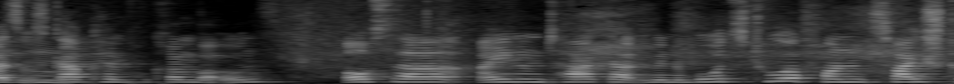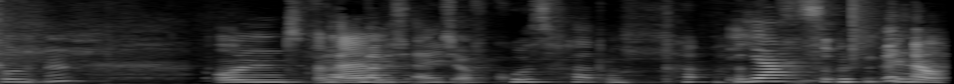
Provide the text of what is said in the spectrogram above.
Also es Mhm. gab kein Programm bei uns, außer einem Tag, da hatten wir eine Bootstour von zwei Stunden. Und an Hat man einem, nicht eigentlich auf Kursfahrt, um da ja, lernen? genau.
